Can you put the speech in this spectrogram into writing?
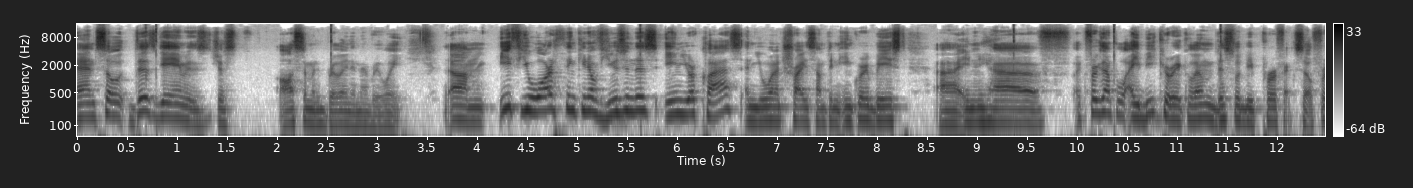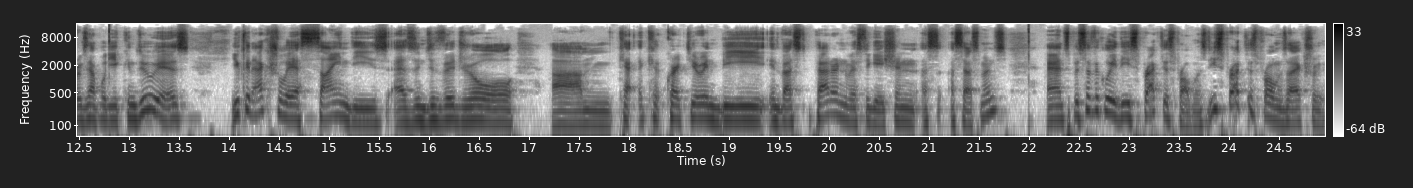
And so this game is just awesome and brilliant in every way. Um, if you are thinking of using this in your class and you want to try something inquiry based, uh, and you have, like for example, IB curriculum, this would be perfect. So for example, what you can do is you can actually assign these as individual um, criterion B invest pattern investigation ass assessments, and specifically these practice problems. These practice problems are actually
